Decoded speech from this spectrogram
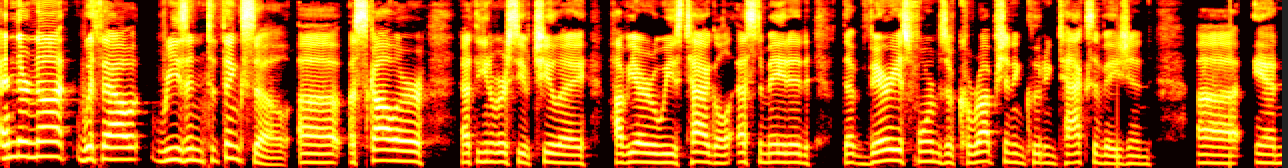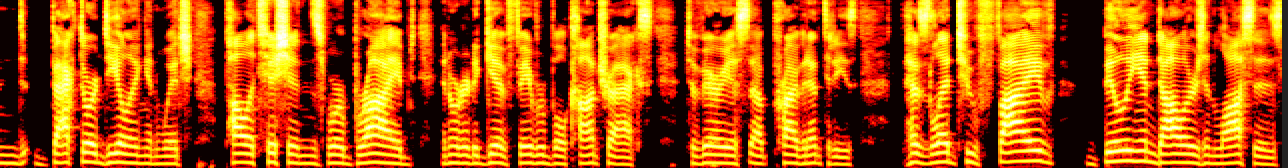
and they're not without reason to think so. Uh, a scholar at the University of Chile, Javier Ruiz Tagle, estimated that various forms of corruption, including tax evasion uh, and backdoor dealing, in which politicians were bribed in order to give favorable contracts to various uh, private entities, has led to five billion dollars in losses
